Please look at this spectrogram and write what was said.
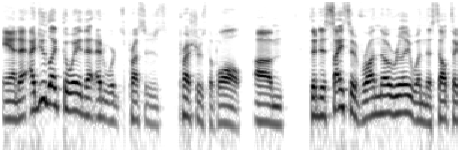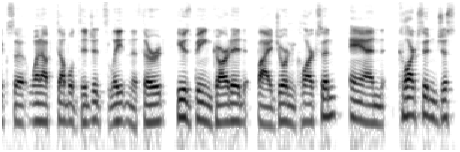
And I, I do like the way that Edwards presses pressures the ball. Um, the decisive run, though, really, when the Celtics uh, went up double digits late in the third, he was being guarded by Jordan Clarkson. And Clarkson just,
